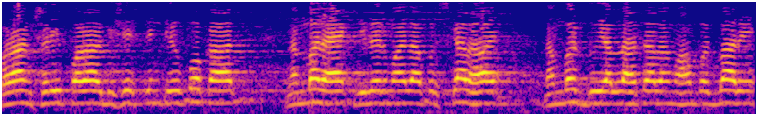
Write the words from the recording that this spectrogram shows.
কোরআন শরীফ পড়ার বিশেষ তিনটি উপকার। নাম্বার এক, দিলের ময়লা পরিষ্কার হয়। নাম্বার দুই, আল্লাহ তালার মোহাম্মত বাড়ে।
